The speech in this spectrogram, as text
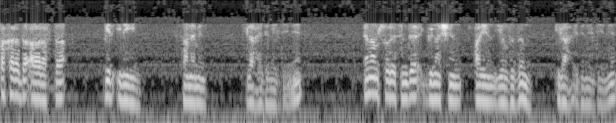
Bakara'da Araf'ta bir ineğin sanemin ilah edinildiğini Enam suresinde güneşin, ayın, yıldızın ilah edinildiğini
